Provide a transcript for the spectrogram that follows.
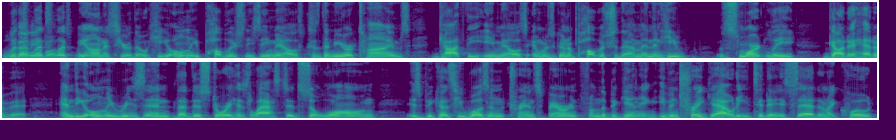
Let's, anybody. Let's, let's be honest here, though. He only published these emails because the New York Times got the emails and was going to publish them, and then he smartly got ahead of it. And the only reason that this story has lasted so long is because he wasn't transparent from the beginning. Even Trey Gowdy today said, and I quote,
